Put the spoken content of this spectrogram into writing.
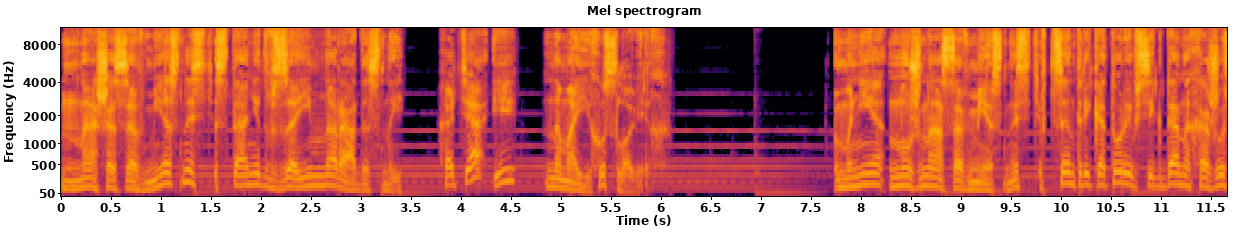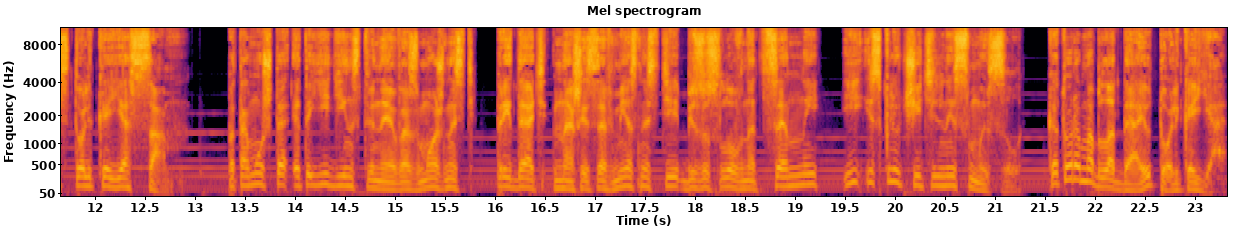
наша совместность станет взаимно радостной, хотя и на моих условиях. Мне нужна совместность, в центре которой всегда нахожусь только я сам, потому что это единственная возможность придать нашей совместности безусловно ценный и исключительный смысл, которым обладаю только я.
